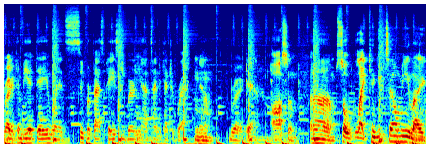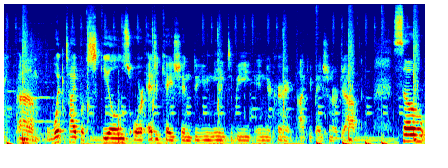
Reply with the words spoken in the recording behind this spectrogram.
Right. There can be a day when it's super fast paced. You barely have time to catch your breath. You know. Mhm. Right. Yeah. Awesome. Um, so, like, can you tell me, like, um, what type of skills or education do you need to be in your current occupation or job? So,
